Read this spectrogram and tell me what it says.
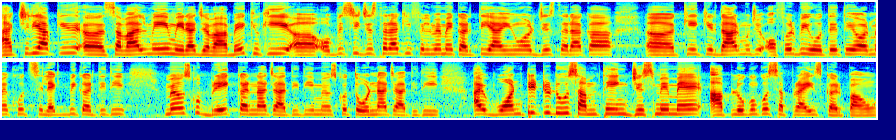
एक्चुअली आपके सवाल में मेरा जवाब है, क्योंकि ऑब्वियसली जिस तरह की फ़िल्में मैं करती आई हूँ और जिस तरह का के किरदार मुझे ऑफ़र भी होते थे और मैं खुद सिलेक्ट भी करती थी, मैं उसको ब्रेक करना चाहती थी, मैं उसको तोड़ना चाहती थी। I wanted to do something जिसमें मैं आप लोगों को सरप्राइज़ कर पाऊँ।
